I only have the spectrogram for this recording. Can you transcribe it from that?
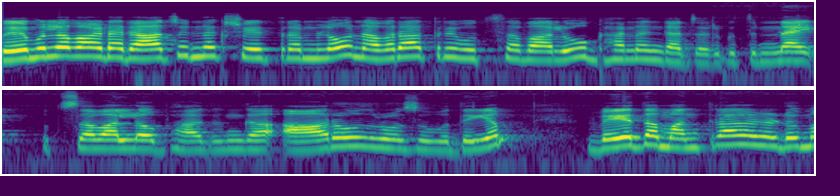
వేములవాడ రాజన్న క్షేత్రంలో నవరాత్రి ఉత్సవాలు ఘనంగా జరుగుతున్నాయి. ఉత్సవాల్లో భాగంగా ఆరో రోజు ఉదయం వేద మంత్రాల నడుమ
